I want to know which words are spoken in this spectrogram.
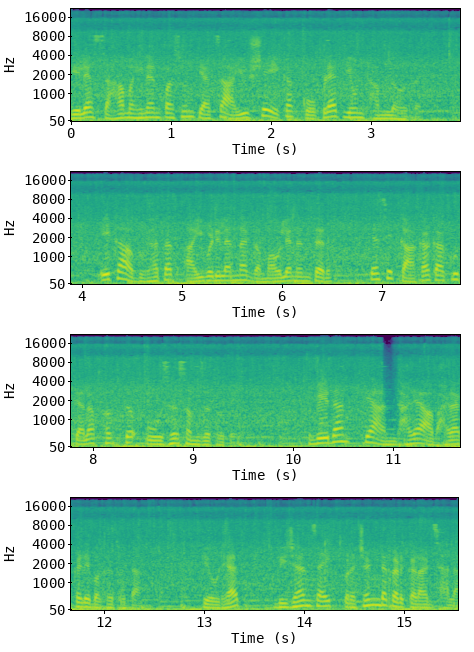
गेल्या सहा महिन्यांपासून त्याचं आयुष्य एका कोपड्यात येऊन थांबलं होतं. एका अपघातात आई वडिलांना गमावल्यानंतर त्याचे काका काकू त्याला फक्त ओझं समजत होते. वेदांत त्या अंधाळ्या आभाळाकडे बघत होता. तेवढ्यात विजांचा एक प्रचंड कडकडाट झाला.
